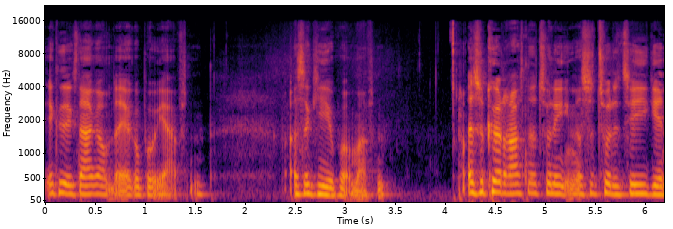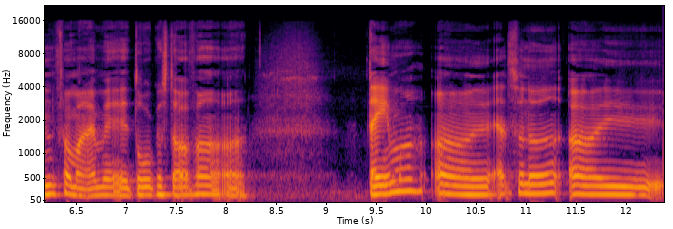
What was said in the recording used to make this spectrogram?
jeg gider ikke snakke om det, jeg går på i aften. Og så kiggede jeg på om aftenen. Og så kørte resten af turnéen, og så tog det til igen for mig med druk og stoffer og damer og øh, alt sådan noget. Og, øh,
